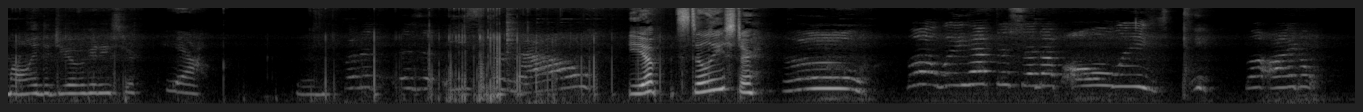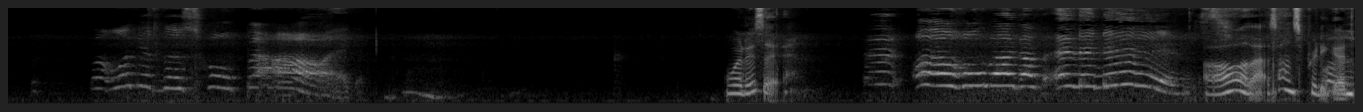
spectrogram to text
Molly, did you have a good Easter? Yeah. Good. But it, is it Easter now? Yep, it's still Easter. Oh. But we have to set up all these. But I don't. But look at this whole bag. What is it? And a whole bag of M&Ms. Oh, that sounds pretty good.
